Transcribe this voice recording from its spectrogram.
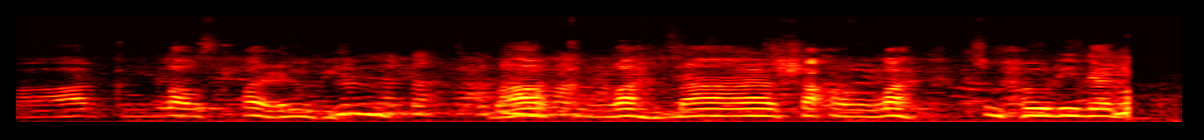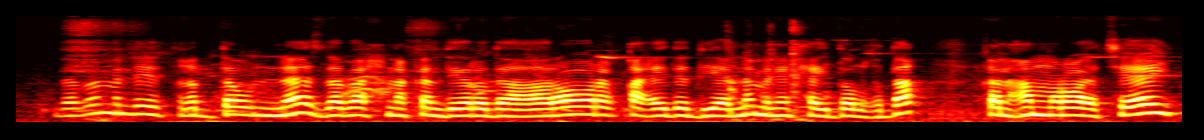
بارك الله وصفى علبي بارك الله ما شاء الله. سمحوا لينا دابا ملي تغداو الناس دابا حنا كنديروا ضروري القاعدة ديالنا ملي نحيدوا الغداء كنعمروا اتاي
